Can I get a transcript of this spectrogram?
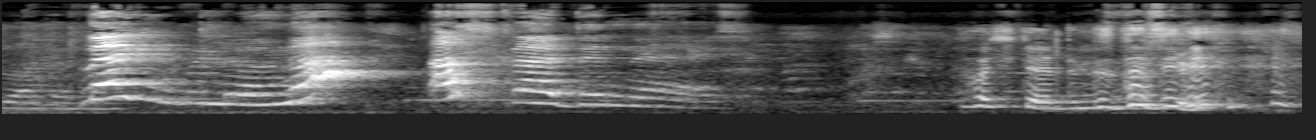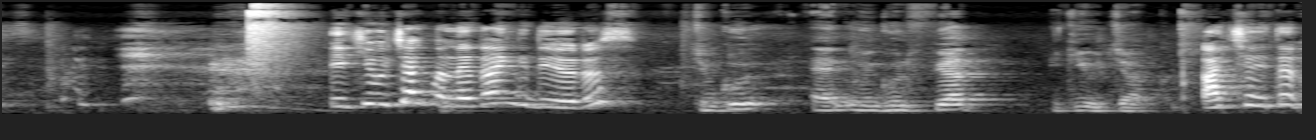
bu arada. Ben biliyorum. Hoş geldiniz. Hoş geldiniz dedi. İki uçakla neden gidiyoruz? Çünkü en uygun fiyat iki uçak. Aceh'ten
